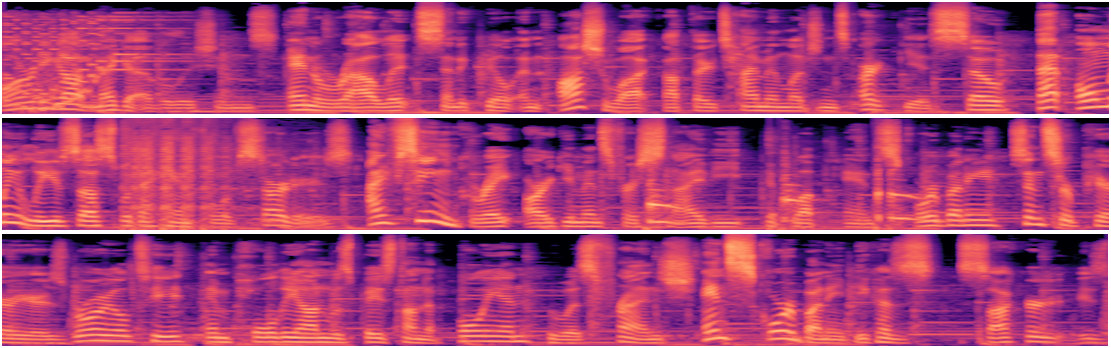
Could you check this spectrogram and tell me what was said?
already got Mega Evolutions, and Rowlet, Cyndaquil, and Oshawott got their time in Legends Arceus, so that only leaves us with a handful of starters. I've seen great arguments for Snivy, Piplup, and Scorbunny, since Serperior is royalty, Empoleon was based on Napoleon, who was French, and Scorbunny because soccer is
